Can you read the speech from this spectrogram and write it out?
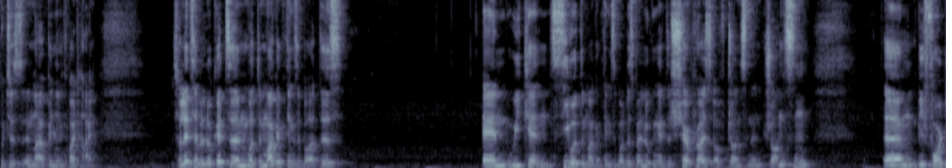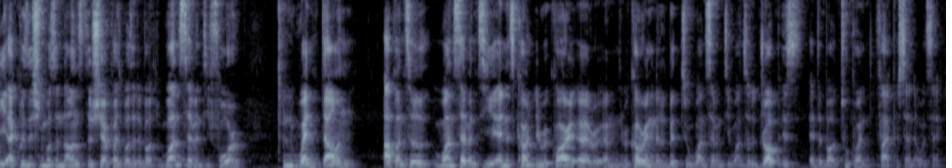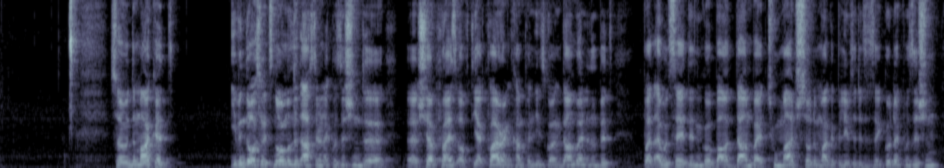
which is in my opinion quite high. So let's have a look at um, what the market thinks about this and we can see what the market thinks about this by looking at the share price of Johnson and Johnson. Um, before the acquisition was announced, the share price was at about 174 and went down up until 170 and is currently require, uh, um, recovering a little bit to 171. So the drop is at about 2.5%, I would say. So the market, even though, so it's normal that after an acquisition, the uh, share price of the acquiring company is going down by a little bit, but I would say it didn't go down by too much. So the market believes that this is a good acquisition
